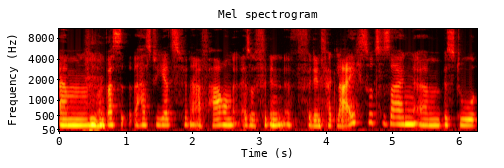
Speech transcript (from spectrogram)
Ähm, und was hast du jetzt für eine Erfahrung, also für den, für den Vergleich sozusagen? Ähm, bist du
